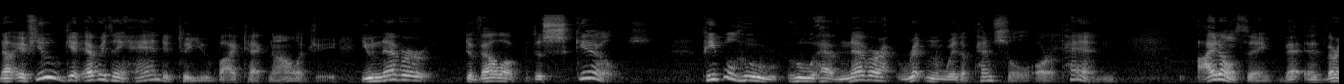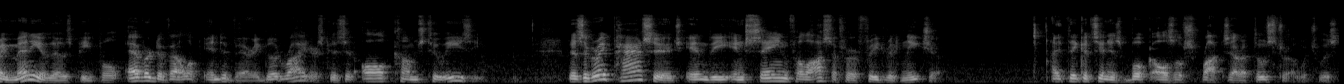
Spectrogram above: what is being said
Now, if you get everything handed to you by technology, you never develop the skills. People who, who have never written with a pencil or a pen, I don't think uh, very many of those people ever develop into very good writers because it all comes too easy. There's a great passage in The Insane Philosopher Friedrich Nietzsche. I think it's in his book, Also Sprach Zarathustra, which was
